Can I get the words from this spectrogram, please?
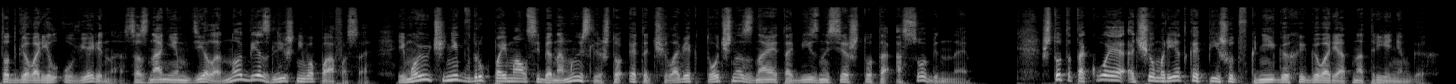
Тот говорил уверенно, сознанием дела, но без лишнего пафоса. И мой ученик вдруг поймал себя на мысли, что этот человек точно знает о бизнесе что-то особенное. Что-то такое, о чем редко пишут в книгах и говорят на тренингах.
